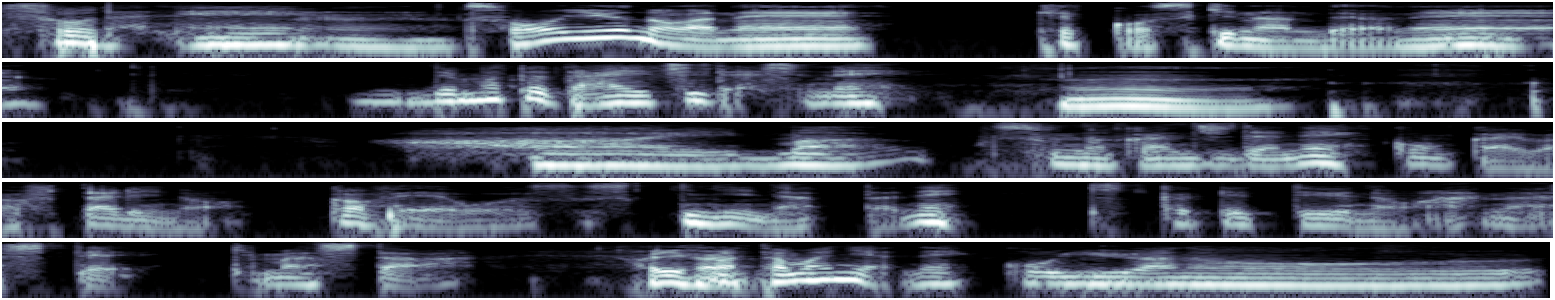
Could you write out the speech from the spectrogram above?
そうだうね。ん。そういうのがね、結構好きなんだよね。で、また大事だしね。うん。はい。まあ、そんな感じでね、今回は二人のカフェを好きになったね、きっかけっていうのを話してきました。まあ、はいはい。たまにはね、こういう、あのー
